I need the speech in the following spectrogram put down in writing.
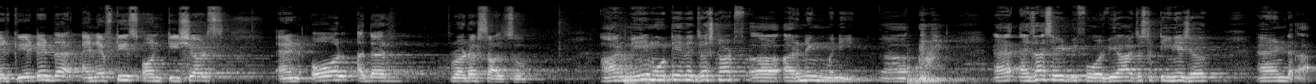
that created the nfts on t-shirts and all other products also Our main motive is just not uh, earning money. Uh, as I said before, we are just a teenager, and uh,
